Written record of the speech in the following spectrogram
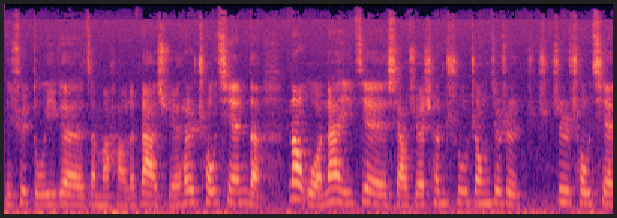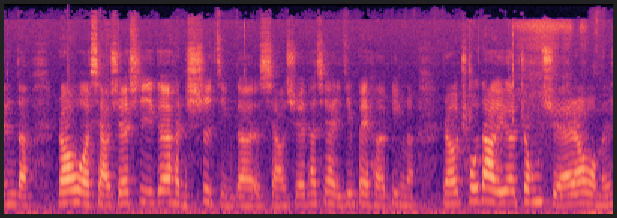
你去读一个怎么好的大学，它是抽签的。那我那一届小学升初中就是就是抽签的，然后我小学是一个很市井的小学，它现在已经被合并了，然后抽到一个中学，然后我们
